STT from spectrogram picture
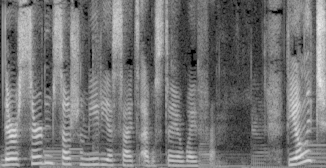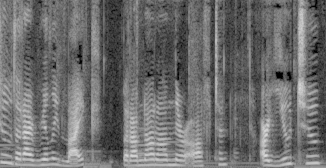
There are certain social media sites I will stay away from. The only two that I really like, but I'm not on there often, are YouTube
